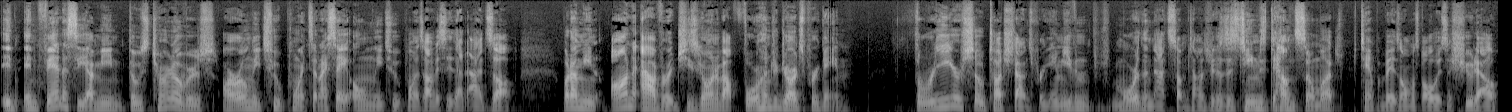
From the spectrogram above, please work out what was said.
in, in fantasy, I mean, those turnovers are only two points, and I say only two points. Obviously, that adds up. But I mean, on average, he's going about 400 yards per game, three or so touchdowns per game, even more than that sometimes because his team's down so much. Tampa Bay is almost always a shootout,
